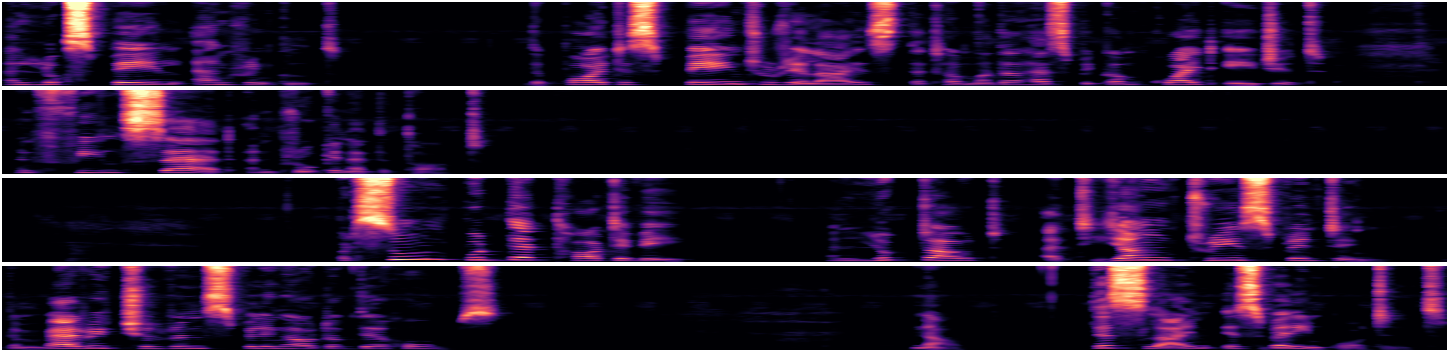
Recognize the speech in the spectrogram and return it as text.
and looks pale and wrinkled. The poet is pained to realize that her mother has become quite aged and feels sad and broken at the thought. But soon put that thought away and looked out at young trees sprinting, the married children spilling out of their homes. Now, this line is very important.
